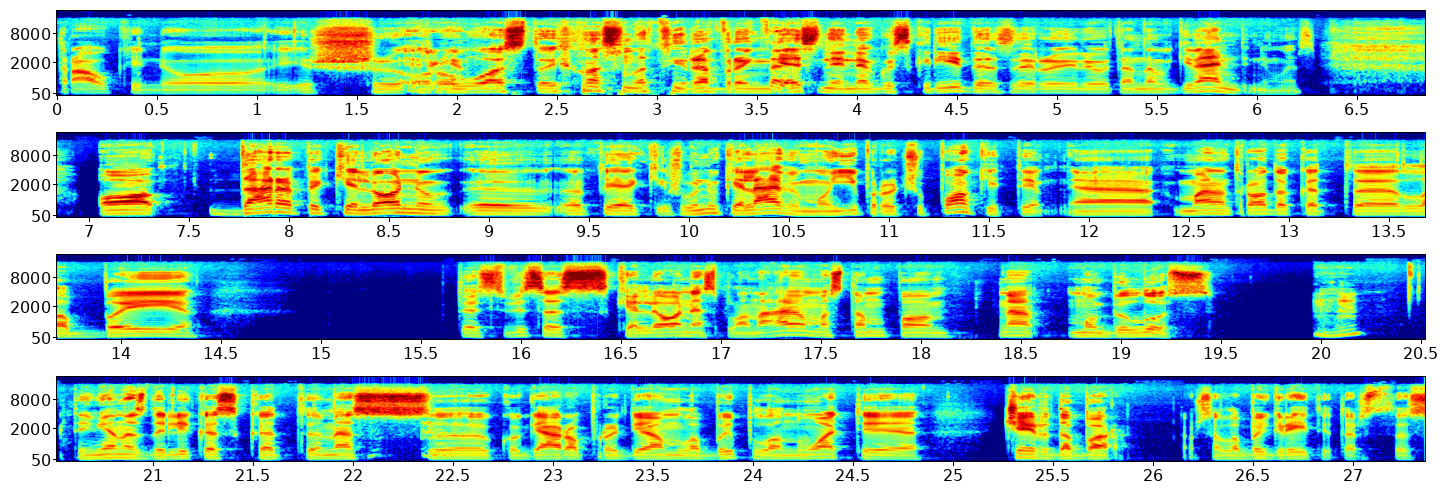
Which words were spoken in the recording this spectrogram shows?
traukiniu iš oro uosto jos mat, yra brangesnė Taip. negu skrydis ir, ir jau ten apgyvendinimas. O dar apie kelionių, e, apie žmonių keliavimo įpročių pokytį. E, man atrodo, kad e, labai tas visas kelionės planavimas tampa, na, mobilus. Mhm. Tai vienas dalykas, kad mes ko gero pradėjom labai planuoti čia ir dabar. Tarsi labai greitai, tarsi tas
